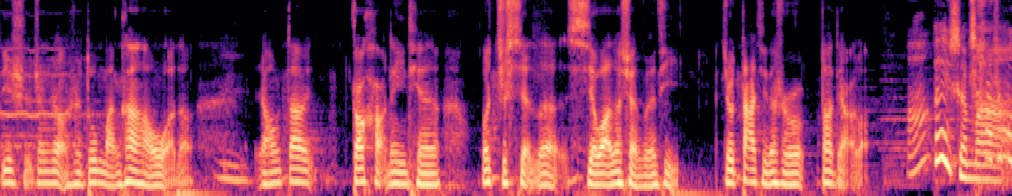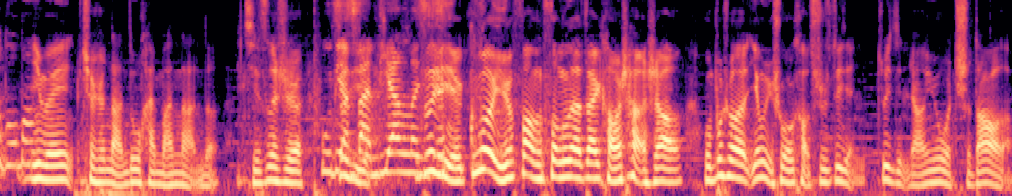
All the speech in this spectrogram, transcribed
历史、政治老师都蛮看好我的。嗯，然后到高考那一天，我只写了写完了选择题，就大题的时候到点儿了，为什么差这么多吗？因为确实难度还蛮难的。其次是铺垫半天了，你自己过于放松的在考场上，我不说英语是我考试最紧最紧张，因为我迟到了，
